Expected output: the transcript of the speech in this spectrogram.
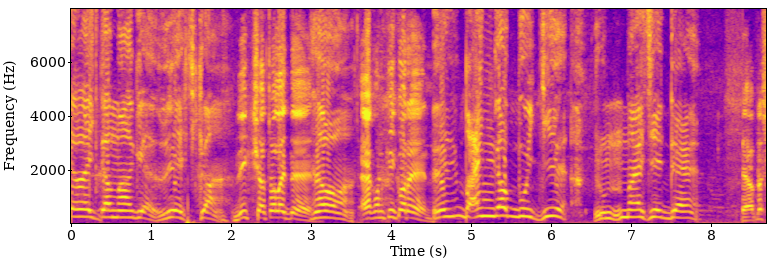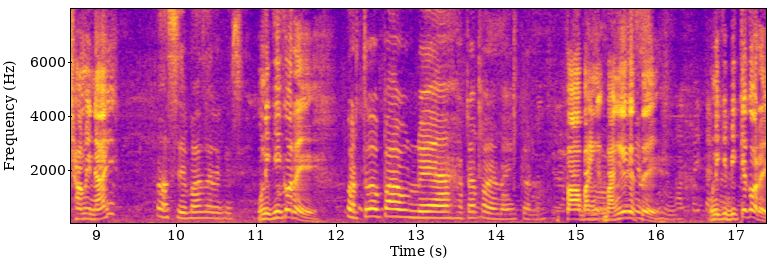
চালাইতাম আগে রেস্কা রিক্সা চলাইতে? হ্যাঁ। এখন কি করেন? এই বাইঙ্গা বুঝি মাসে দেয় আপনার স্বামী নাই? আছে বাজারে গেছে। উনি কি করে? ওর তো পা হাঁটা পারে না এই কারণে। পা ভাঙ- গেছে? উনি কি ভিক্ষা করে?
